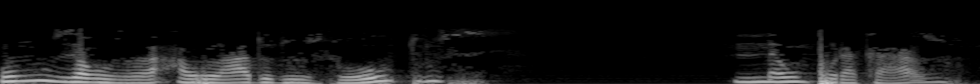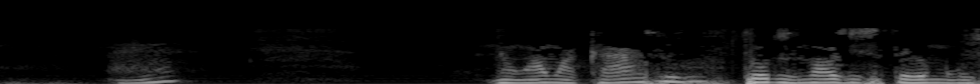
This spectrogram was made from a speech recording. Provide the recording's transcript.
uns ao, ao lado dos outros, não por acaso, né? Não há um acaso, todos nós estamos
